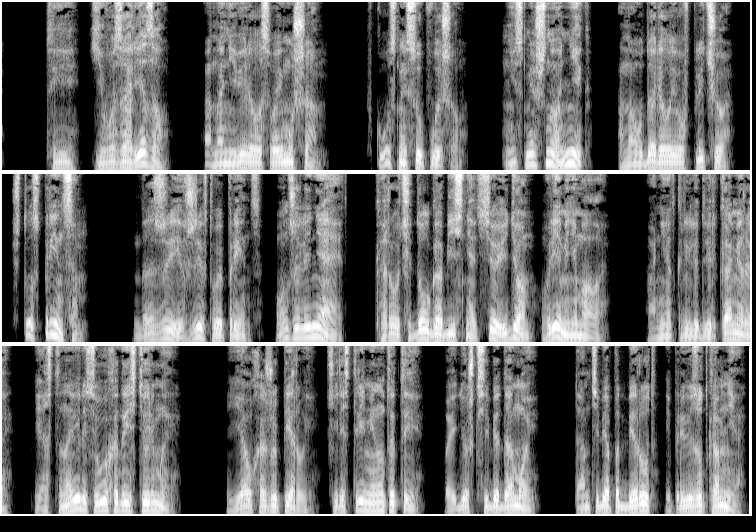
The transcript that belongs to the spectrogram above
«Ты его зарезал?» Она не верила своим ушам. «Вкусный суп вышел». «Не смешно, Ник!» Она ударила его в плечо. «Что с принцем?» «Да жив, жив твой принц. Он же линяет. Короче, долго объяснять. Все, идем. Времени мало». Они открыли дверь камеры и остановились у выхода из тюрьмы. «Я ухожу первый. Через три минуты ты. Пойдешь к себе домой. Там тебя подберут и привезут ко мне».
